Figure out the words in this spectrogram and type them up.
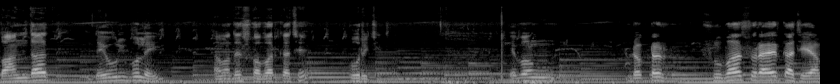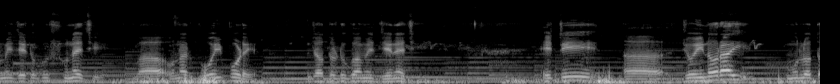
বান্দা দেউল বলেই আমাদের সবার কাছে পরিচিত। এবং ডক্টর সুভাষ রায়ের কাছে আমি যেটুকু শুনেছি বা ওনার বই পড়ে যতটুকু আমি জেনেছি এটি জৈনরাই মূলত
